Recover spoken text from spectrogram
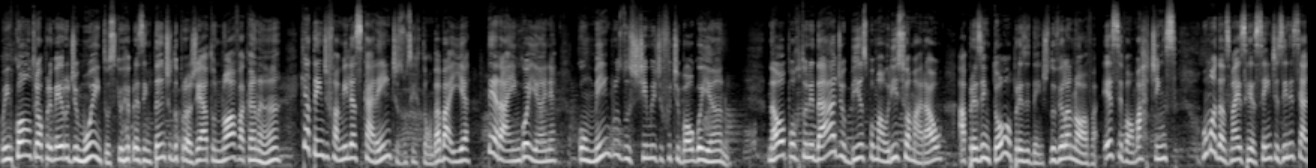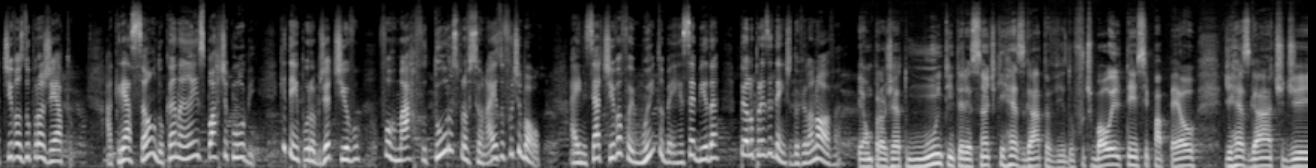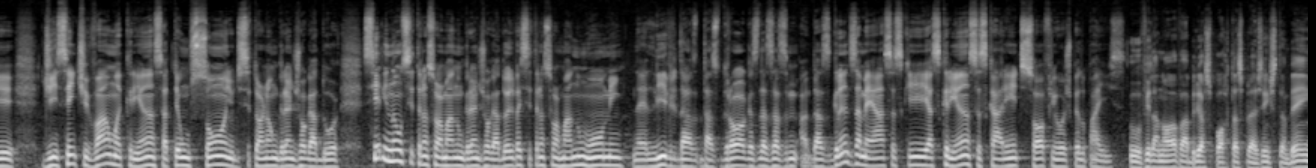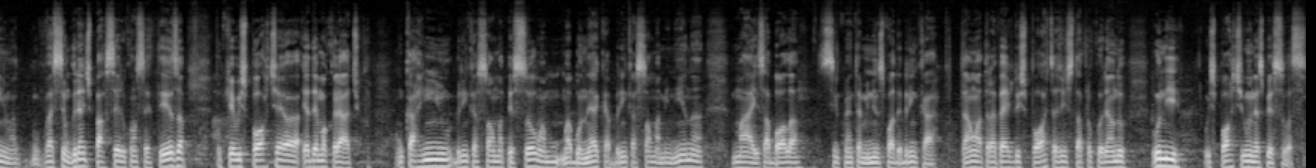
O encontro é o primeiro de muitos que o representante do projeto Nova Canaã, que atende famílias carentes no sertão da Bahia, terá em Goiânia com membros dos times de futebol goiano. Na oportunidade, o bispo Maurício Amaral apresentou ao presidente do Vila Nova, Essival Martins, uma das mais recentes iniciativas do projeto, a criação do Canaã Esporte Clube, que tem por objetivo formar futuros profissionais do futebol. A iniciativa foi muito bem recebida pelo presidente do Vila Nova. É um projeto muito interessante que resgata a vida. O futebol ele tem esse papel de resgate, de, de incentivar uma criança a ter um sonho de se tornar um grande jogador. Se ele não se transformar num grande jogador, ele vai se transformar num homem né, livre das, das drogas, das, das grandes ameaças que as crianças carentes sofrem hoje pelo país. O Vila Nova abriu as portas para a gente também, uma, vai ser um grande parceiro com certeza porque o esporte é, é democrático. Um carrinho brinca só uma pessoa, uma, uma, boneca brinca só uma menina, mas a bola 50 meninos podem brincar. Então, através do esporte, a gente está procurando unir. O esporte une as pessoas.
